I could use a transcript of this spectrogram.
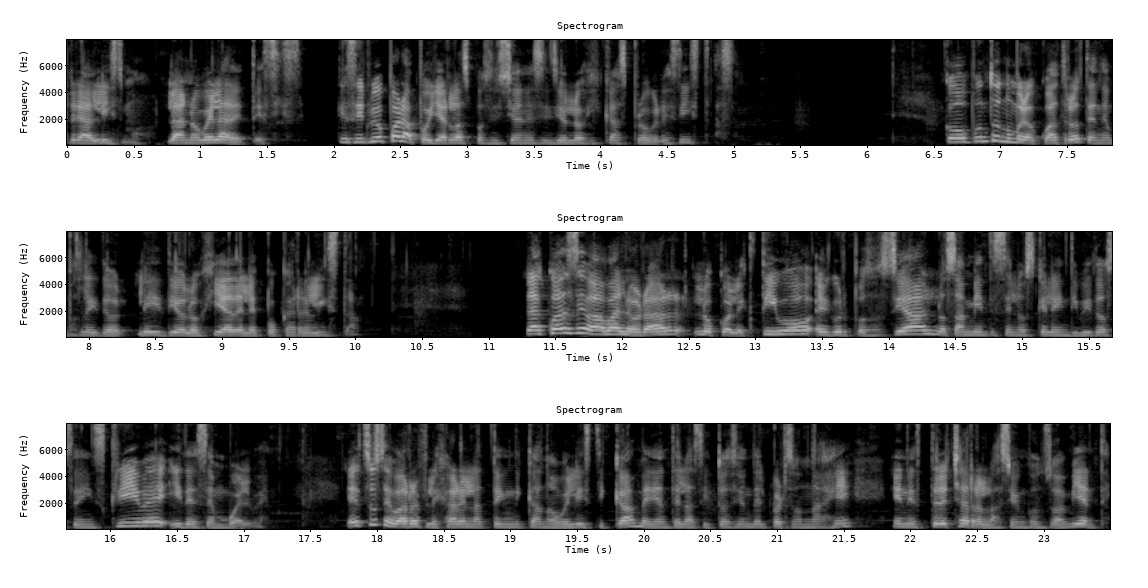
realismo, la novela de tesis, que sirvió para apoyar las posiciones ideológicas progresistas. Como punto número 4 tenemos la, ideología de la época realista, la cual se va a valorar lo colectivo, el grupo social, los ambientes en los que el individuo se inscribe y desenvuelve. Esto se va a reflejar en la técnica novelística mediante la situación del personaje en estrecha relación con su ambiente.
